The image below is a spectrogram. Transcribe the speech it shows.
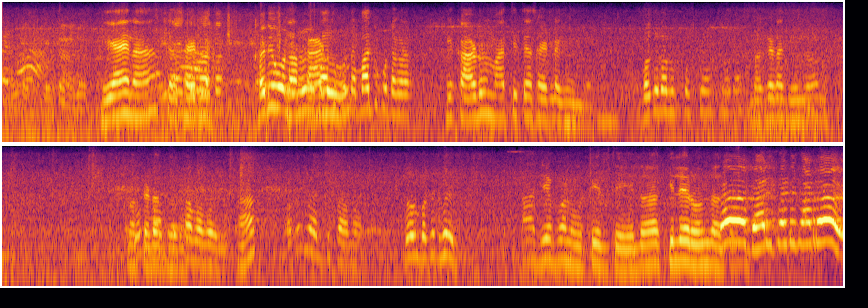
हे आहे ना त्या साईडला खडी होणार काढू. माती कुठं- माती कुठं काढणार? हे काढून माती त्या साईडला घेऊन जाऊ बघितलं कसं? बकेटात घेऊन जाऊ ना बकेटात दोन कामं होईल. हा बघा कामं. दोन बकेट होईल हा जे पण होतील ते क्लिअर होऊन ए, जातं बॅरिकेड काढ रे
